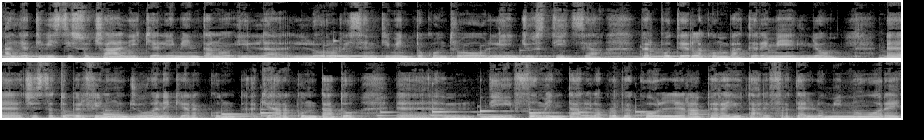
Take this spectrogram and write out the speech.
agli attivisti sociali che alimentano il, il loro risentimento contro l'ingiustizia per poterla combattere meglio. Eh, c'è stato perfino un giovane che, racconta, che ha raccontato eh, di fomentare la propria collera per aiutare fratello minore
